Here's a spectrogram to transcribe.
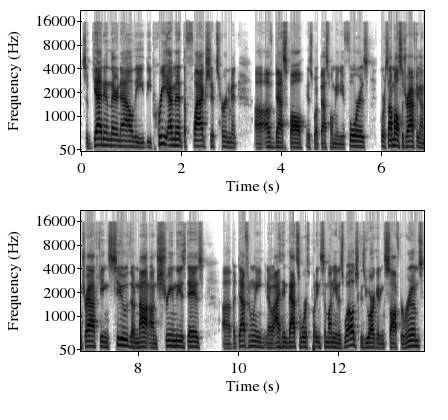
So get in there now. The, the preeminent, the flagship tournament uh, of best ball is what Best Ball Mania 4 is. Of course, I'm also drafting on DraftKings too, though not on stream these days. Uh, but definitely, you know, I think that's worth putting some money in as well, just because you are getting softer rooms.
